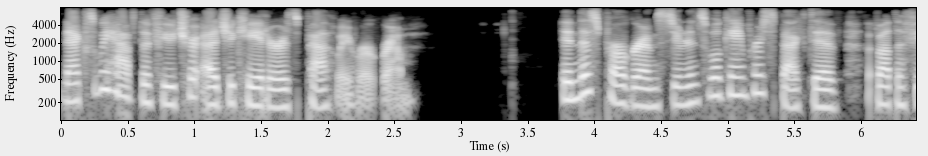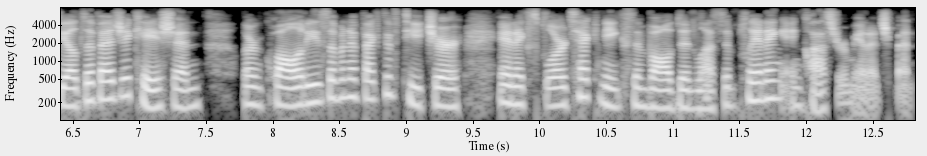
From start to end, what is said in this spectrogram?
Next, we have the Future Educators Pathway Program. In this program, students will gain perspective about the fields of education, learn qualities of an effective teacher, and explore techniques involved in lesson planning and classroom management.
